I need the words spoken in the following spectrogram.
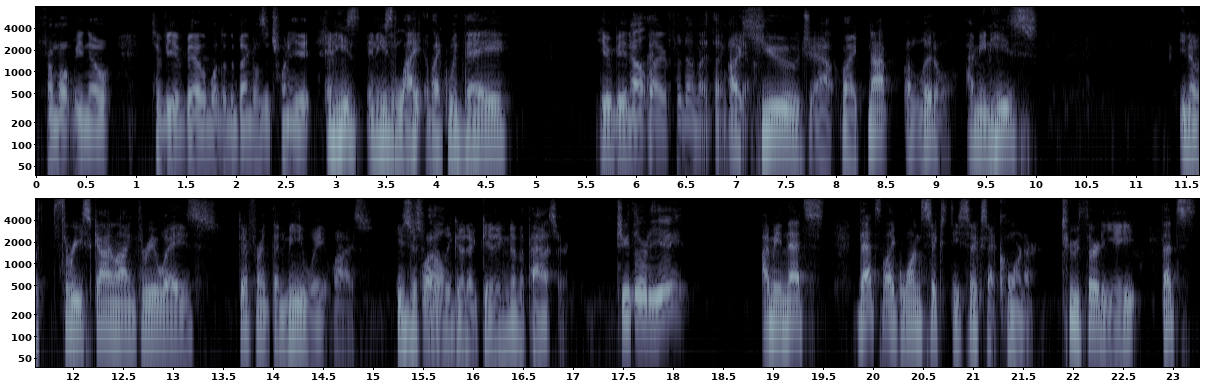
from what we know to be available to the Bengals at 28. And he's and he's light. Like, would they? He would be an outlier for them, I think. A yeah. huge out, like not a little. I mean, he's, you know, three skyline three ways different than me weight wise. He's just well, really good at getting to the passer. 238. I mean, that's that's like 166 at corner. 238. That's,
